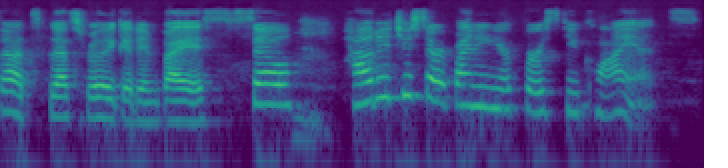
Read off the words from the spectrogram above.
That's that's really good advice. So, Mm-hmm. how did you start finding your first few clients?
